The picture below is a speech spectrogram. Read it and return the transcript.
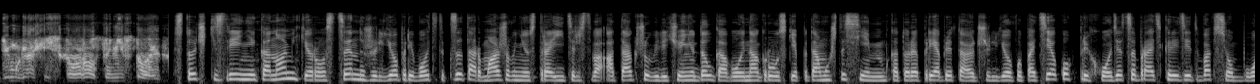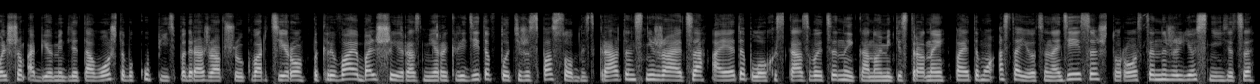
демографического роста не стоит. С точки зрения экономики, рост цен на жилье приводит к затормаживанию строительства, а также увеличению долговой нагрузки, потому что семьям, которые приобретают жилье в ипотеку, приходится брать кредит во все большем объеме для того, чтобы купить подорожавшую квартиру. Покрывая большие размеры кредитов, платежеспособность граждан снижается, а это плохо сказывается на экономике страны. Поэтому остается надеяться, что рост цен на жилье снизится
